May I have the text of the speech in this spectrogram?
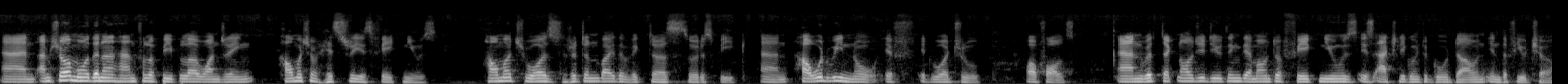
And I'm sure more than a handful of people are wondering how much of history is fake news? How much was written by the victors, so to speak? And how would we know if it were true or false? And with technology, do you think the amount of fake news is actually going to go down in the future?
